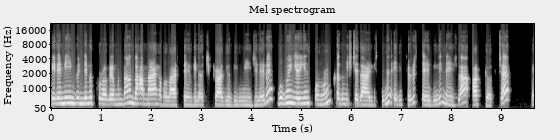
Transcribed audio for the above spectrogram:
Bir Emeğin Gündemi programından daha merhabalar sevgili Açık Radyo dinleyicileri. Bugün yayın konuğum Kadın İşçi Dergisi'nin editörü sevgili Necla Akgökçe. Ee,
